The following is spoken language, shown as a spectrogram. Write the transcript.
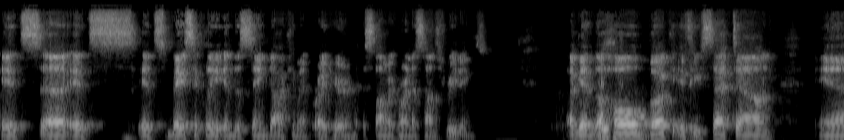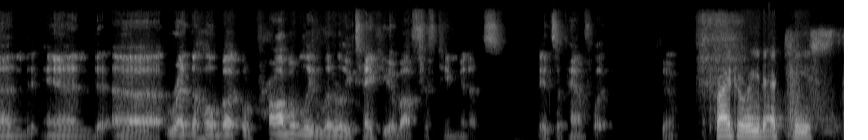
It's uh, it's it's basically in the same document right here, Islamic Renaissance readings. Again, the whole book. If you sat down and and uh, read the whole book, will probably literally take you about 15 minutes. It's a pamphlet. Try to read at least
